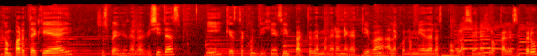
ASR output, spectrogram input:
comparte que hay suspensión de las visitas y que esta contingencia impacta de manera negativa a la economía de las poblaciones locales en Perú,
